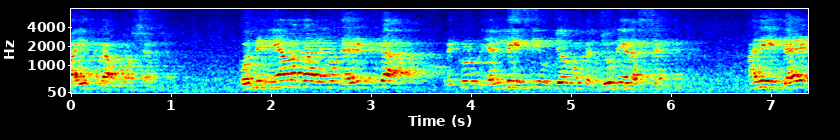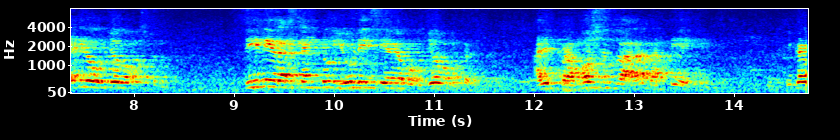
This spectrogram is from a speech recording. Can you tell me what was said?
బై ప్రమోషన్ కొన్ని నియామకాలు ఏమో డైరెక్ట్గా రిక్రూట్ ఎల్డీసీ ఉద్యోగం ఉంటుంది జూనియర్ అసిస్టెంట్ అది డైరెక్ట్గా ఉద్యోగం వస్తుంది. సీనియర్ అసిస్టెంట్ యూడీసీ అనే ఒక ఉద్యోగం ఉంటుంది. అది ప్రమోషన్ ద్వారా భర్తీ అయింది ఇక్కడ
